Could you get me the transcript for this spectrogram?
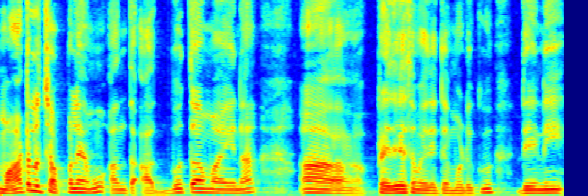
మాటలు చెప్పలేము. అంత అద్భుతమైన ప్రదేశం ఏదైతే మడుకు దీన్ని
